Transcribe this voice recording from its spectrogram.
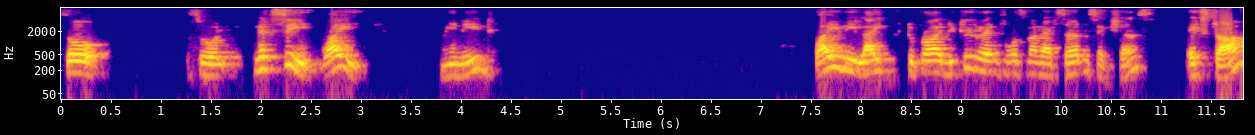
So, so let's see why we need, why we like to provide little reinforcement at certain sections extra.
